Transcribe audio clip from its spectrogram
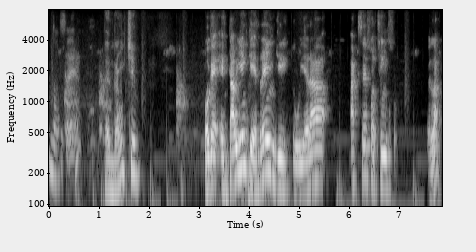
no sé. Tendrá un chip. Porque está bien que Renji tuviera acceso a Shinzo, ¿verdad?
